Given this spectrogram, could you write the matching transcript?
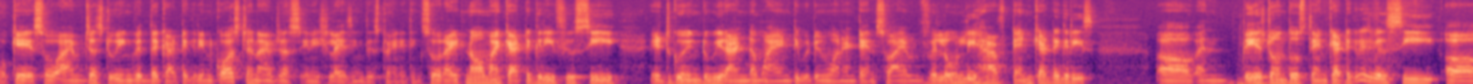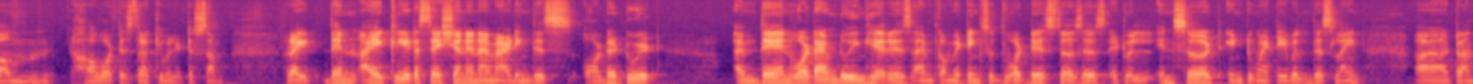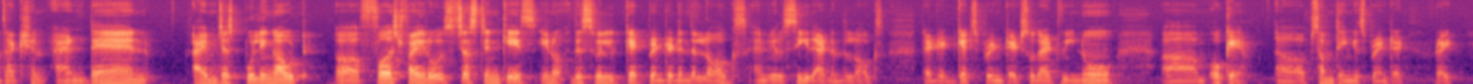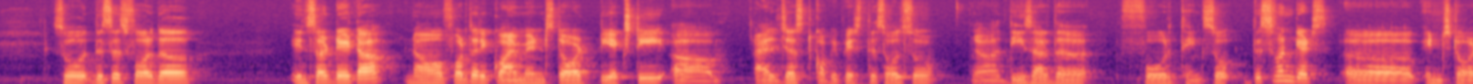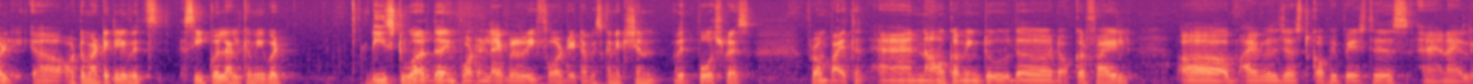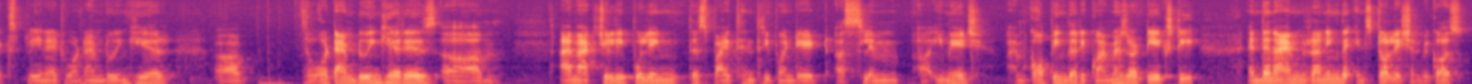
Okay so i'm just doing with the category and cost and i'm just initializing this to anything. So right now my category if you see it's going to be random int between 1 and 10 so i will only have 10 categories uh, and based on those 10 categories we'll see um, how what is the cumulative sum right? Then i create a session and i'm adding this order to it. And then what i'm doing here is i'm committing so what this does is it will insert into my table this line uh, transaction. And then i'm just pulling out uh, first five rows just in case you know this will get printed in the logs and we'll see that in the logs that it gets printed so that we know um, okay uh, something is printed right? So this is for the insert data. Now for the requirements.txt uh, I'll just copy paste this also. Uh, these are the four things. So this one gets uh, installed uh, automatically with SQL Alchemy but these two are the important library for database connection with Postgres from Python. And now coming to the Docker file um, I will just copy paste this and I'll explain it what I'm doing here. Uh, what I'm doing here is um, I'm actually pulling this Python 3.8 a slim uh, image. I'm copying the requirements.txt and then I'm running the installation because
